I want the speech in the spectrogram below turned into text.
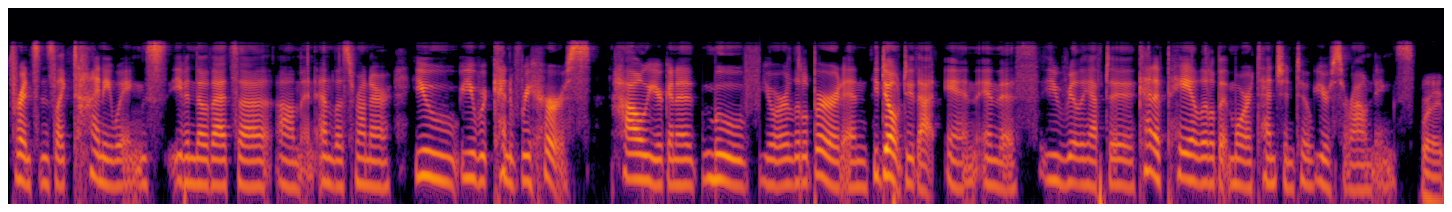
for instance, like Tiny Wings, even though that's a um, an endless runner, you you kind of rehearse how you're going to move your little bird and you don't do that in in this you really have to kind of pay a little bit more attention to your surroundings Right.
